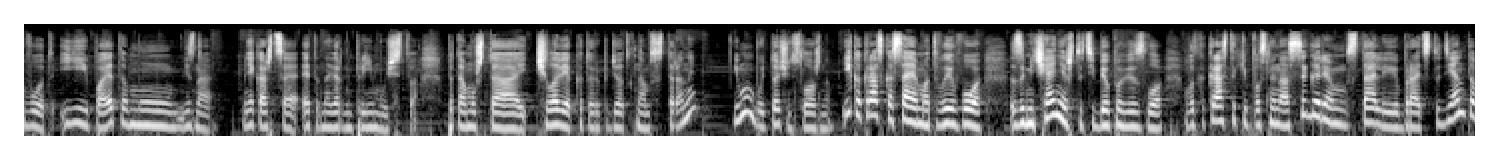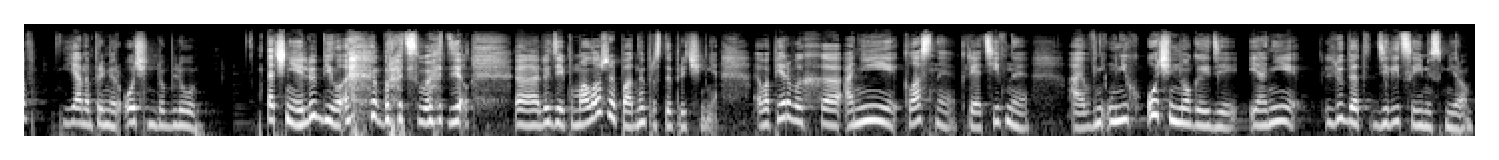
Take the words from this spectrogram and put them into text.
Вот, и поэтому, не знаю, мне кажется, это, наверное, преимущество, потому что человек, который придет к нам со стороны, ему будет очень сложно. И как раз касаемо твоего замечания, что тебе повезло, вот как раз-таки после нас с Игорем стали брать студентов. Я, например, очень люблю точнее, любила брать свой отдел э, людей помоложе по одной простой причине. Во-первых, э, они классные, креативные, а в, у них очень много идей, и они любят делиться ими с миром.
